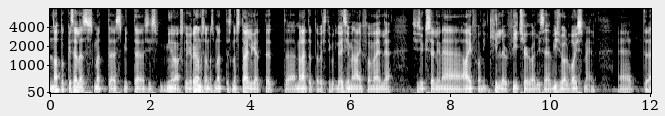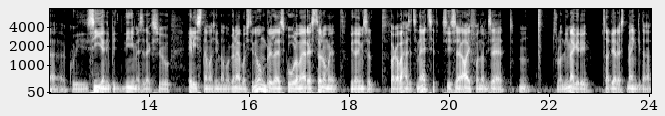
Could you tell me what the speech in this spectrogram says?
natuke selles mõttes, mitte siis minu jaoks kõige rõõmsamas mõttes nostalgiat, et äh, mäletatavasti, kui tuli esimene iPhone välja, siis üks selline iPhone'i killer feature oli see visual voicemail. et äh, kui siiani pidid inimesed, eks ju, helistama sinna oma kõneposti numbrile ja siis kuulama järjest sõnumeid, mida ilmselt väga vähesed sinna jätsid, siis iPhone oli see, et mm, sul on nimekiri, saad järjest mängida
